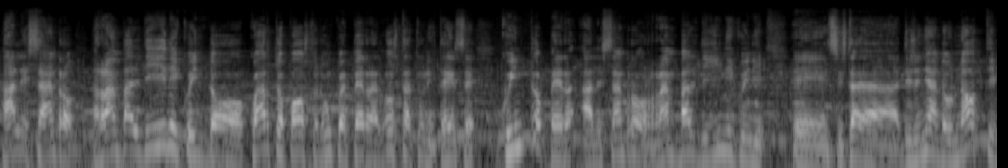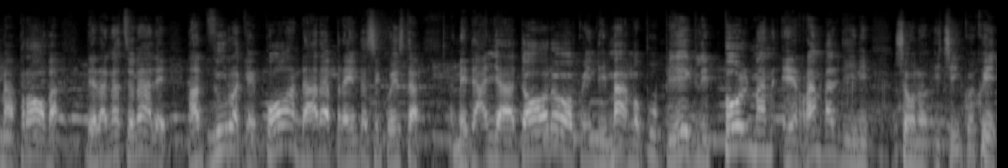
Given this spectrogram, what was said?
Alessandro Rambaldini, quinto, quarto posto dunque per lo statunitense, quinto per Alessandro Rambaldini, quindi eh, si sta disegnando un'ottima prova della nazionale azzurra che può andare a prendersi questa medaglia d'oro, quindi Mamo, Puppi, Egli, Polman e Rambaldini sono i cinque. Qui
